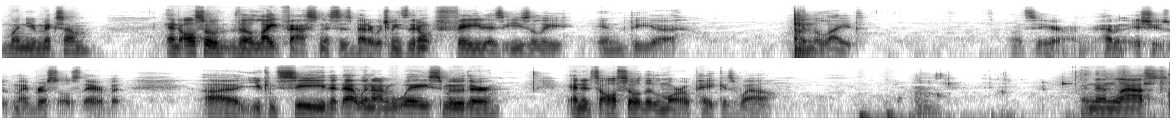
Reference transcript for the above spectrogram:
when you mix them, and also the light fastness is better, which means they don't fade as easily in the uh, in the light. Let's see here. I'm having issues with my bristles there, but uh, you can see that that went on way smoother, and it's also a little more opaque as well. And then last,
